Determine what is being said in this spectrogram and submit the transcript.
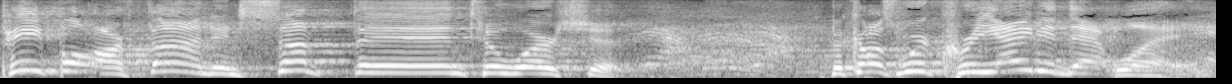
People are finding something to worship because we're created that way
